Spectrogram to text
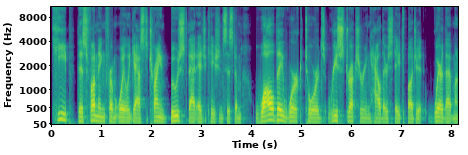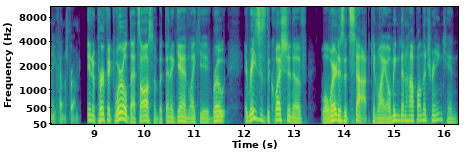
keep this funding from oil and gas to try and boost that education system while they work towards restructuring how their state's budget, where that money comes from? In a perfect world, that's awesome. But then again, like you wrote, it raises the question of, well, where does it stop? Can Wyoming then hop on the train? Can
